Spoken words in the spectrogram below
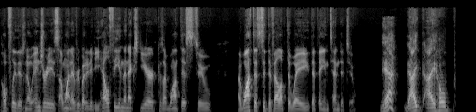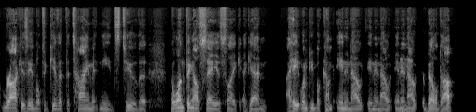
Hopefully there's no injuries. I want everybody to be healthy in the next year because i want this to i want this to develop the way that they intended to. Yeah, I I hope Rock is able to give it the time it needs to. The the one thing I'll say is like again, I hate when people come in and out, in and out, in and Mhm. out to build up.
